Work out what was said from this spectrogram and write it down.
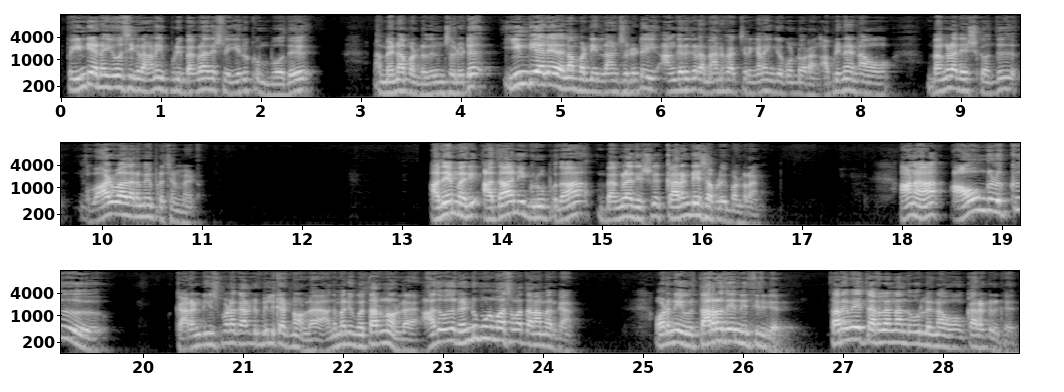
இப்போ இந்தியா என்ன யோசிக்கிறாங்கன்னா இப்படி பங்களாதேஷில் இருக்கும்போது நம்ம என்ன பண்ணுறதுன்னு சொல்லிட்டு இந்தியாவிலே அதெல்லாம் பண்ணிடலாம்னு சொல்லிட்டு அங்கே இருக்கிற மேனுஃபேக்சரிங்கெல்லாம் இங்கே கொண்டு வராங்க. அப்படின்னா என்ன ஆகும் பங்களாதேஷ்க்கு வந்து வாழ்வாதாரமே பிரச்சனை ஆகிடும் அதே மாதிரி அதானி குரூப் தான் பங்களாதேஷுக்கு கரண்டே சப்ளை பண்ணுறாங்க ஆனால் அவங்களுக்கு கரண்ட் யூஸ் பண்ண கரண்ட் பில் கட்டணும்ல அந்த மாதிரி இவங்க தரணும்ல அது வந்து ரெண்டு மூணு மாதமாக தராமல் இருக்காங்க. உடனே இவர் தர்றதே நிறுத்திருக்காரு. தரவே தரலன்னா அந்த ஊரில் என்ன ஆகும்? கரண்ட் இருக்காது.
